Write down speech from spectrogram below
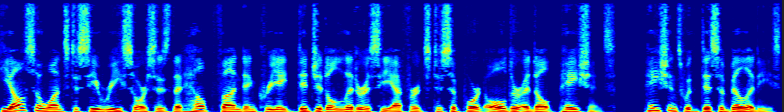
He also wants to see resources that help fund and create digital literacy efforts to support older adult patients, patients with disabilities,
